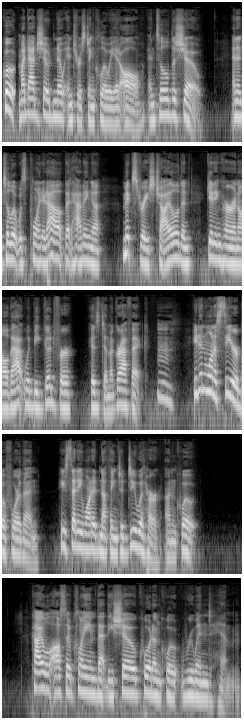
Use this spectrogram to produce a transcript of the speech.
quote, My dad showed no interest in Chloe at all until the show, and until it was pointed out that having a mixed race child and getting her and all that would be good for his demographic. Hmm. He didn't want to see her before then. He said he wanted nothing to do with her, unquote. Kyle also claimed that the show, quote unquote, ruined him.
